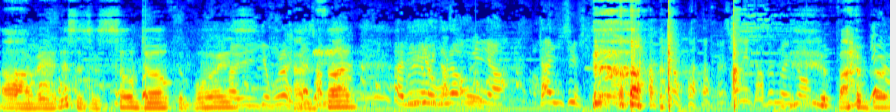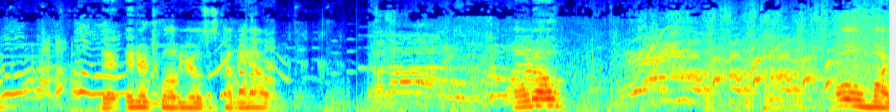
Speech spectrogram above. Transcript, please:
oh man, this is just so dope. The boys 아니 이게 뭐야? having fun. 아니 이게 뭐라고? 성인이야. 다 20. 성인 다섯 명이서. Five going. Their inner 12 year olds is coming out. Oh no. Oh my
